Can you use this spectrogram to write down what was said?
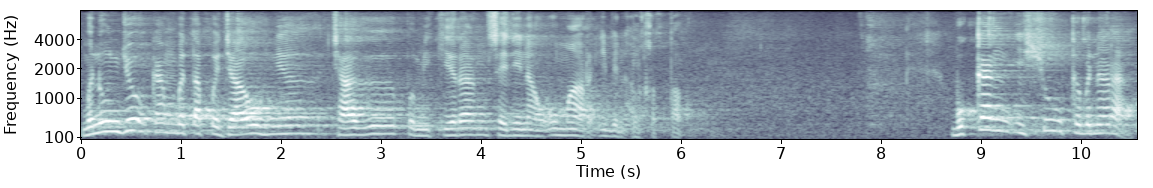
menunjukkan betapa jauhnya cara pemikiran Sayyidina Umar ibn Al-Khattab. Bukan isu kebenaran,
